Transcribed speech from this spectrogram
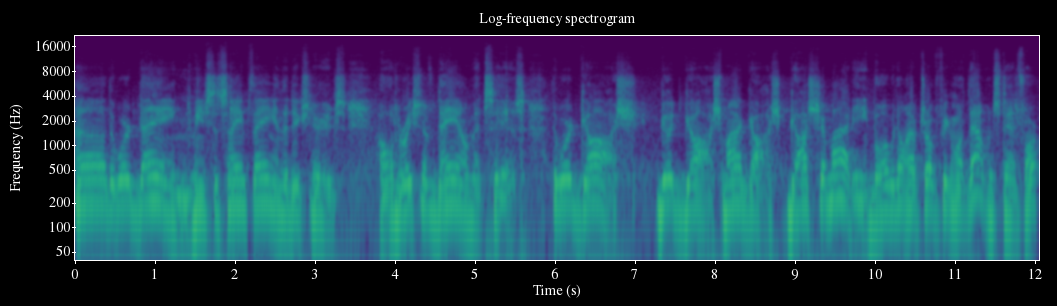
Uh, the word dang means the same thing in the dictionary. It's alteration of damn, it says. The word gosh, good gosh, my gosh, gosh almighty. Boy, we don't have trouble figuring what that one stands for.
